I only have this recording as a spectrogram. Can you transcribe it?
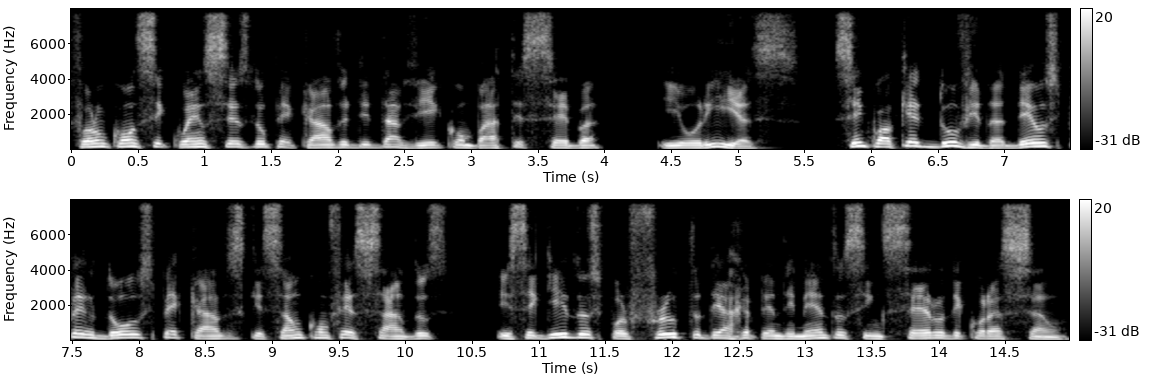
foram consequências do pecado de Davi com Bateseba e Urias. Sem qualquer dúvida, Deus perdoa os pecados que são confessados e seguidos por fruto de arrependimento sincero de coração.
